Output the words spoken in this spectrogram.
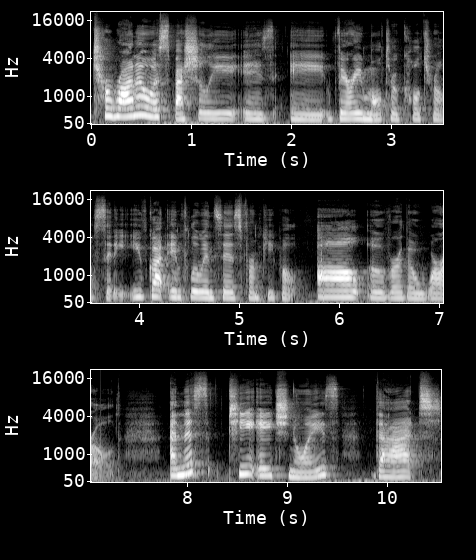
Toronto, especially, is a very multicultural city. You've got influences from people all over the world. And this TH noise that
